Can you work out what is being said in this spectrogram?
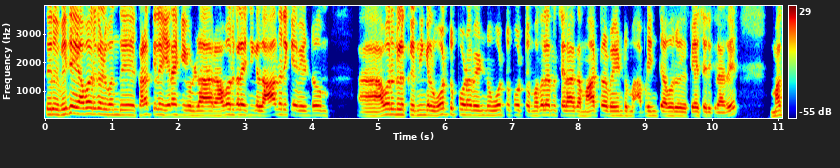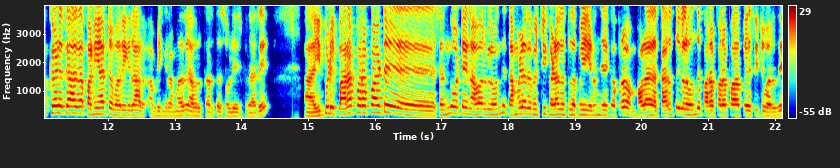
திரு விஜய் அவர்கள் வந்து களத்தில் இறங்கியுள்ளார். அவர்களை நீங்கள் ஆதரிக்க வேண்டும். அவர்களுக்கு நீங்கள் ஓட்டு போட வேண்டும் ஓட்டு போட்டு முதலமைச்சராக மாற்ற வேண்டும் அப்படின்ட்டு அவர் பேசியிருக்கிறாரு. மக்களுக்காக பணியாற்ற வருகிறார் அப்படிங்கிற மாதிரி அவர் கருத்தை சொல்லியிருக்கிறாரு. இப்படி பரபரப்பாட்டு செங்கோட்டையன் அவர்கள் வந்து தமிழக வெற்றி கழகத்துல போய் இணைஞ்சதுக்கப்புறம் பல கருத்துக்களை வந்து பரபரப்பா பேசிட்டு வருது.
